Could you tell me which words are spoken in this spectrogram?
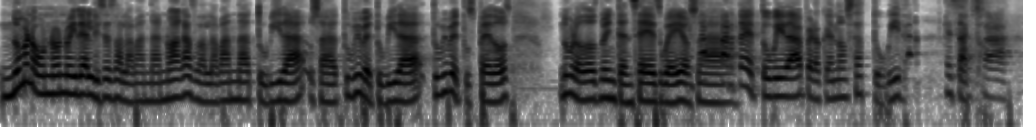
Número uno, no idealices a la banda, no hagas a la banda tu vida, o sea, tú vive tu vida, tú vive tus pedos. Número dos, no intenses, güey, o sea... parte de tu vida, pero que no sea tu vida. Exacto. O sea,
